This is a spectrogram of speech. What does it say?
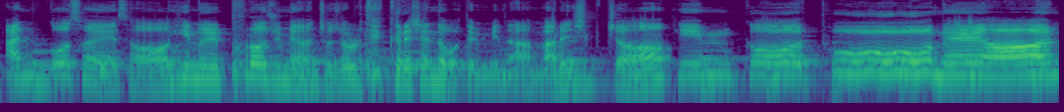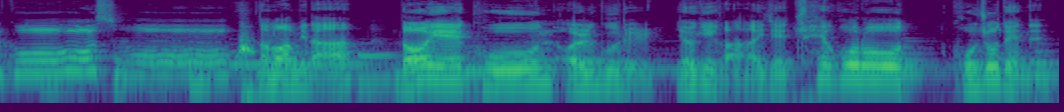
안고서에서 힘을 풀어주면 저절로 데크레셴도가 됩니다. 말은 쉽죠? 힘껏 품에 안고서 넘어갑니다. 너의 고운 얼굴을 여기가 이제 최고로 고조되는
